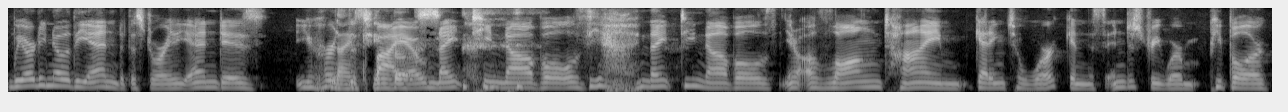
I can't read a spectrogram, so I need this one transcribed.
We already know the end of the story. The end is you heard this bio, books. 19 novels. Yeah, 19 novels, you know, a long time getting to work in this industry where people are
